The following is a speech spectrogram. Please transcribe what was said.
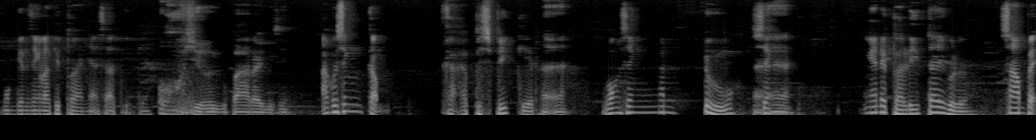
Mungkin sing lagi banyak saat ini. Oh iya iku parah iku sih. Aku sing gak gak habis pikir. Heeh. Wong sing ngendu, sing ngene balita iku lho. Sampai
